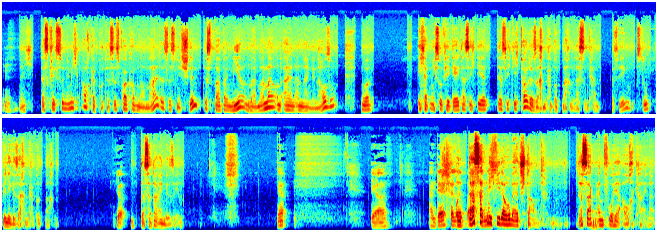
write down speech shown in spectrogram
Mhm. Das kriegst du nämlich auch kaputt. Das ist vollkommen normal, das ist nicht schlimm. Das war bei mir und bei Mama und allen anderen genauso. Nur ich habe nicht so viel Geld, dass ich dir, dass ich dich teure Sachen kaputt machen lassen kann. Deswegen musst du billige Sachen kaputt machen. Ja. Das hat er eingesehen. Ja. Ja. An der Stelle. Und das hat mich wiederum erstaunt. Das sagt einem vorher auch keiner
